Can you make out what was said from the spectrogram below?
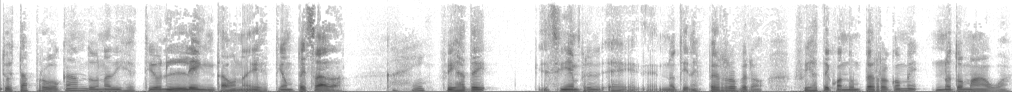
Tú estás provocando una digestión lenta, una digestión pesada. Fíjate, siempre, eh, no tienes perro, pero fíjate cuando un perro come, no toma agua.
